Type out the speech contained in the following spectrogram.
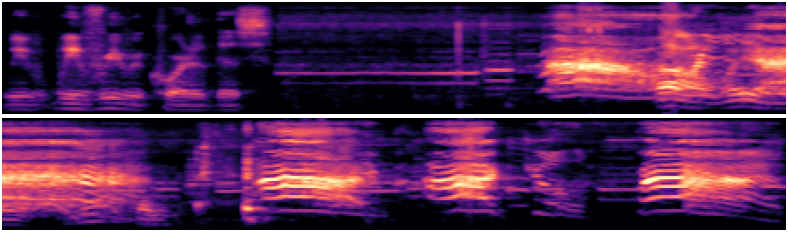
We've we've re-recorded this. Oh, oh, wait a minute. What? I'm Uncle Fat!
